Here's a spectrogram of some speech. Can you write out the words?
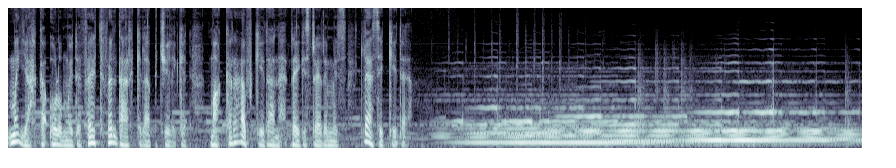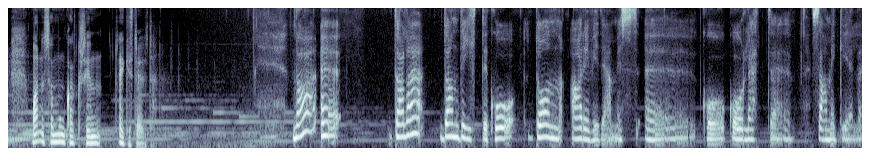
ma jähkä olumuide fet vel tärkilä pchiliket makkarävkidan registreerimis läsikide. Läsikkide. Mannes on mun kaksin rekisteröitetään. No, äh, täällä dan dit ko don arvidamis ko ko lätt saamikielä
